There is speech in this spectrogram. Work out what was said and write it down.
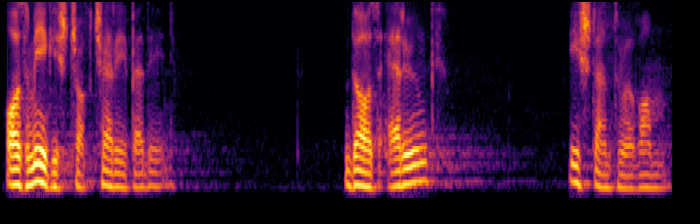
az mégiscsak cserépedény. De az erőnk Istentől van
